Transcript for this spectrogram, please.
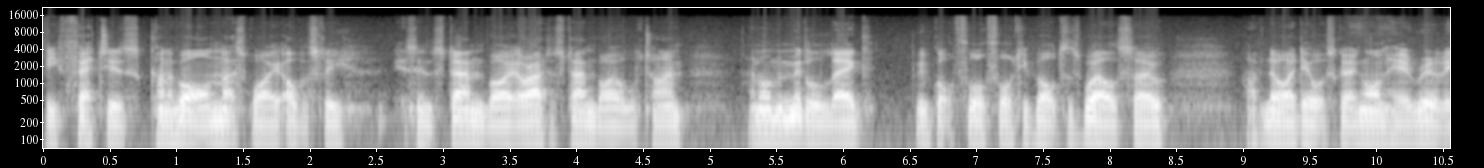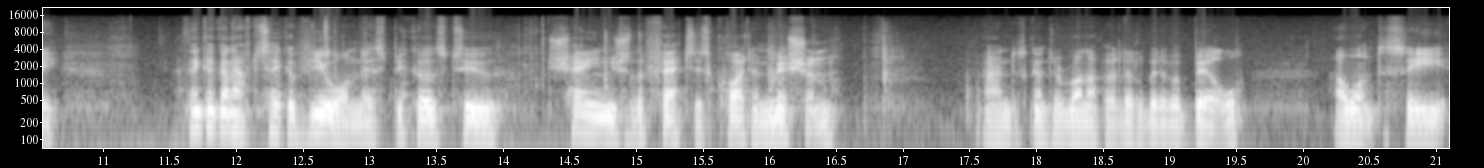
the FET is kind of on, that's why obviously it's in standby or out of standby all the time, and on the middle leg we've got 440 volts as well so I've no idea what's going on here really. I think I'm going to have to take a view on this because to change the FET is quite a mission and it's going to run up a little bit of a bill. I want to see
